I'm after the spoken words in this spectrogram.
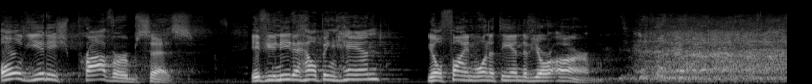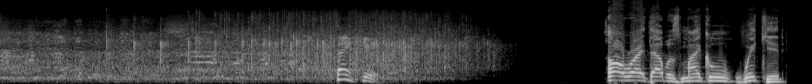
Old Yiddish proverb says, if you need a helping hand, you'll find one at the end of your arm. Thank you. All right, that was Michael Wickett.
